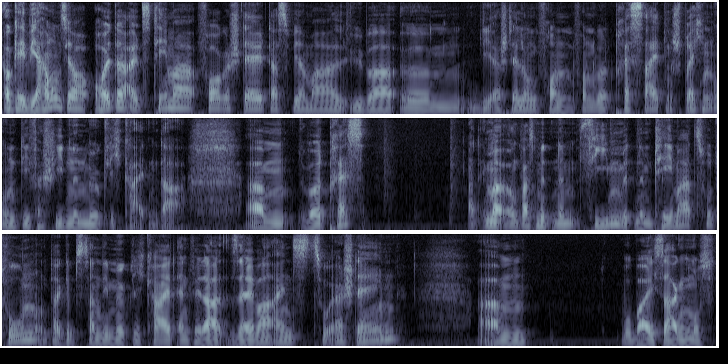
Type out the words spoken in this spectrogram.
Okay, wir haben uns ja heute als Thema vorgestellt, dass wir mal über ähm, die Erstellung von, von WordPress-Seiten sprechen und die verschiedenen Möglichkeiten da. Ähm, WordPress hat immer irgendwas mit einem Theme, mit einem Thema zu tun und da gibt es dann die Möglichkeit, entweder selber eins zu erstellen ähm, wobei ich sagen muss,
